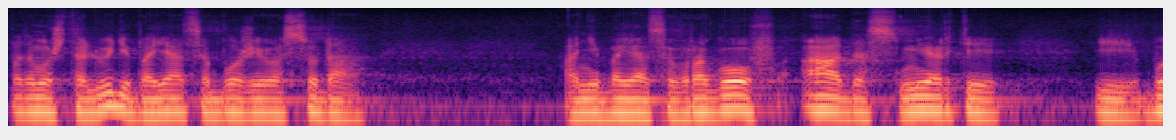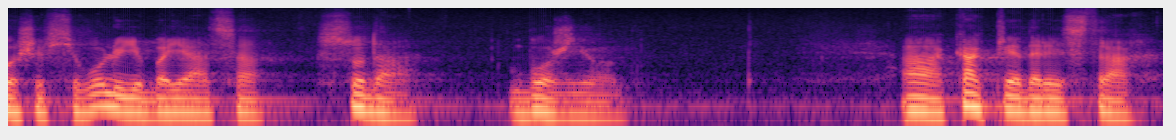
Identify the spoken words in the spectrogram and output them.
потому что люди боятся Божьего суда. Они боятся врагов, ада, смерти, и больше всего люди боятся суда Божьего. А как преодолеть страх?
